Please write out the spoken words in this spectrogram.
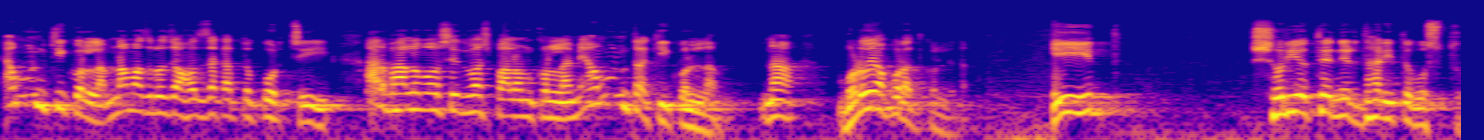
এমন কি করলাম? নামাজ, রোজা, হজ জাকাত তো করছি। আর ভালোবাসা দিবস পালন করলাম, এমনটা কি করলাম? না বড়ই অপরাধ করলেন। ঈদ শরীয়তে নির্ধারিত বস্তু।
